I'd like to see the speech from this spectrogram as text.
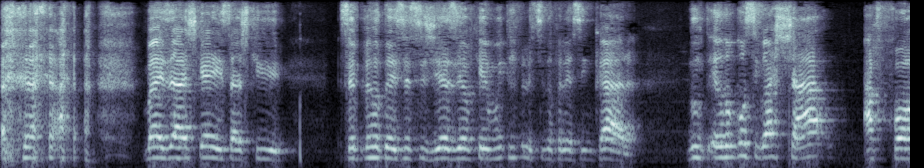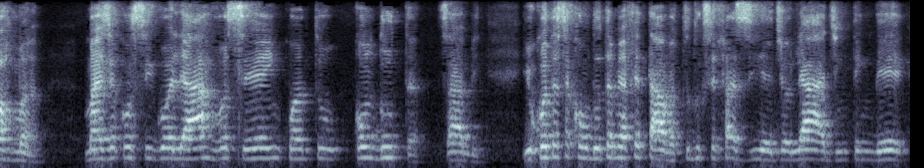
Mas acho que é isso, acho que você perguntou isso esses dias e eu fiquei muito refletindo. Eu falei assim, cara, eu não consigo achar a forma mas eu consigo olhar você enquanto conduta, sabe? E o quanto essa conduta me afetava, tudo que você fazia, de olhar, de entender.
